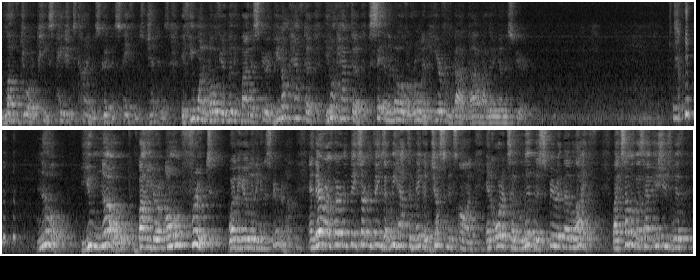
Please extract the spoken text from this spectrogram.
Love, joy, peace, patience, kindness, goodness, faithfulness, gentleness. If you want to know if you're living by the Spirit, you don't have to, you don't have to sit in the middle of a room and hear from God. God, am I living in the Spirit? no. You know by your own fruit whether you're living in the Spirit or not. And there are certain things, certain things that we have to make adjustments on in order to live the Spirit-led life. Like some of us have issues with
